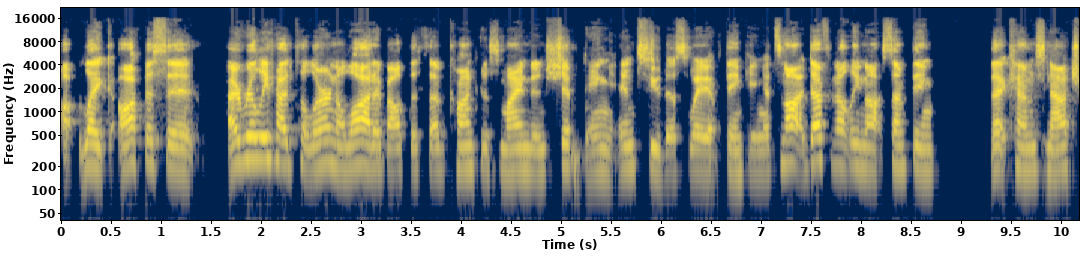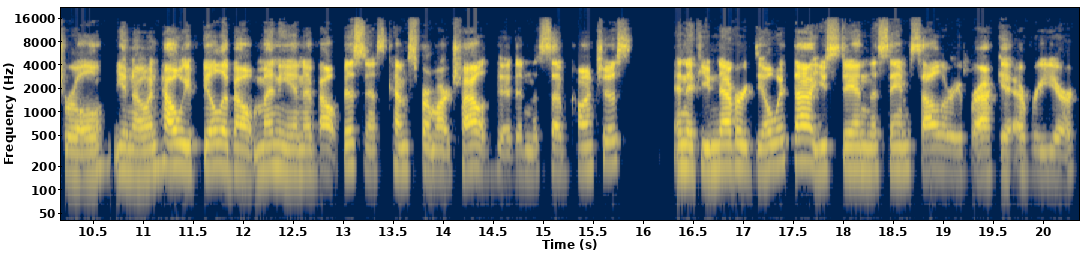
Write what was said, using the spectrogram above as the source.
uh, like opposite. I really had to learn a lot about the subconscious mind and shifting into this way of thinking. It's not definitely not something that comes natural, you know, and how we feel about money and about business comes from our childhood and the subconscious. And if you never deal with that, you stay in the same salary bracket every year.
